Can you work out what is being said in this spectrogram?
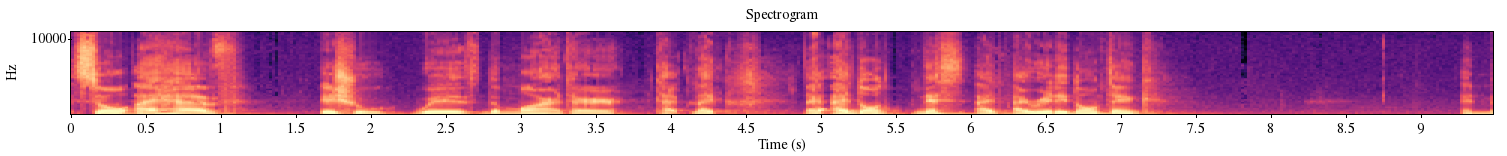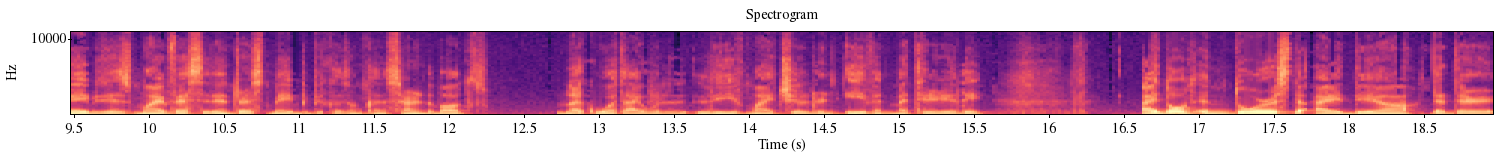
So I have issue with the martyr type. Like, like I don't I, I really don't think and maybe this is my vested interest, maybe because I'm concerned about like what I will leave my children, even materially. I don't endorse the idea that there,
